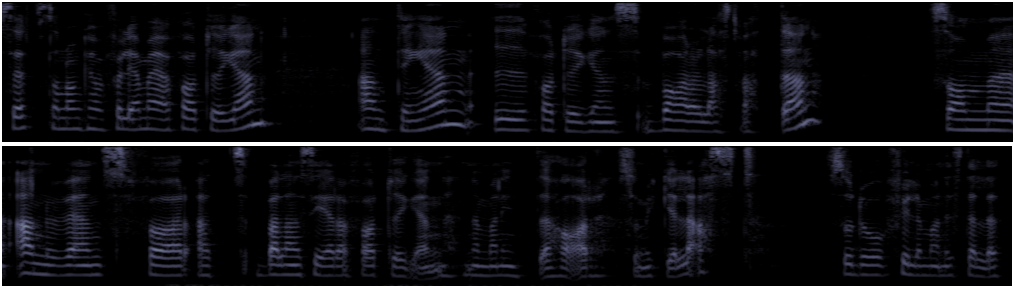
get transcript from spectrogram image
sätt som de kan följa med fartygen. Antingen i fartygens barlastvatten som eh, används för att balansera fartygen när man inte har så mycket last. Så då fyller man istället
